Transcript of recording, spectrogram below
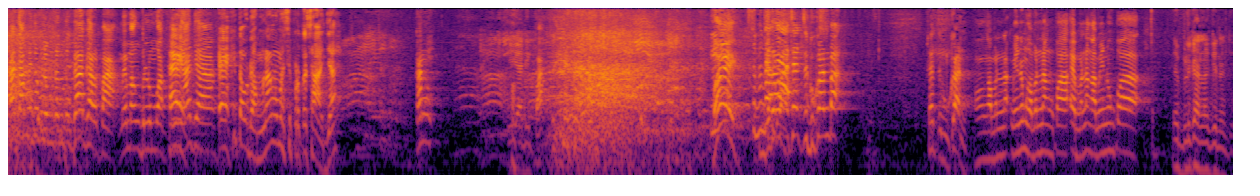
Kan tapi itu belum tentu gagal, Pak. Memang belum waktunya aja. Eh, kita udah menang, lo masih protes aja. Kan Iya, di Pak. Baik. Sebentar Kita ya. saya tegukan, Pak. Saya tegukan. Oh, nggak menang, minum nggak menang, Pak. Eh, menang nggak minum, Pak. Eh, belikan lagi nanti.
